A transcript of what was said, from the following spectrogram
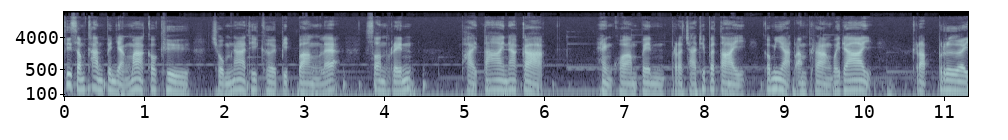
ที่สำคัญเป็นอย่างมากก็คือชมหน้าที่เคยปิดบังและซ่อนเร้น ภายใต้หน้ากาก แห่งความเป็นประชาธิปไตยก็มีอาจอำพรางไว้ได้ กลับเปลือย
